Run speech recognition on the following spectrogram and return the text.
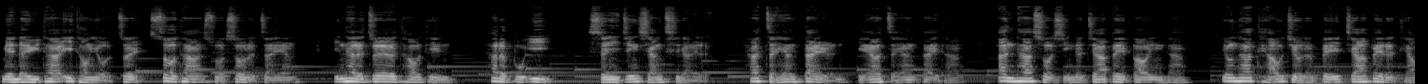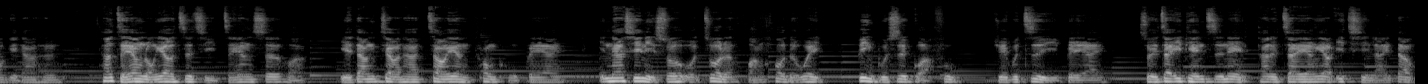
免得与他一同有罪，受他所受的灾殃。因他的罪恶滔天，他的不义，神已经想起来了。他怎样待人，也要怎样待他，按他所行的加倍报应他，用他调酒的杯加倍的调给他喝。他怎样荣耀自己，怎样奢华，也当叫他照样痛苦悲哀。”因他心里说：“我做了皇后的位，并不是寡妇，绝不至于悲哀。所以在一天之内，他的灾殃要一起来到，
